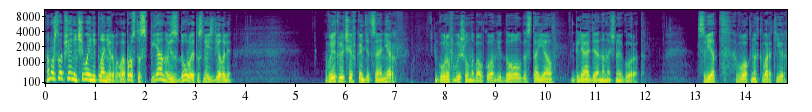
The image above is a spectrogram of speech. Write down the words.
А может, вообще ничего и не планировал, а просто с пьяну и с дуру это с ней сделали. Выключив кондиционер, Гуров вышел на балкон и долго стоял, глядя на ночной город. Свет в окнах квартир,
